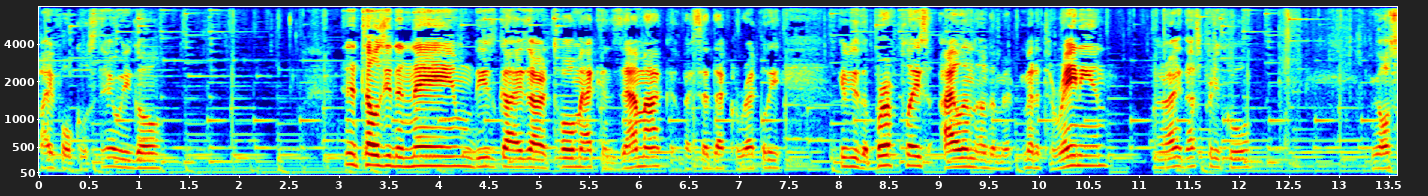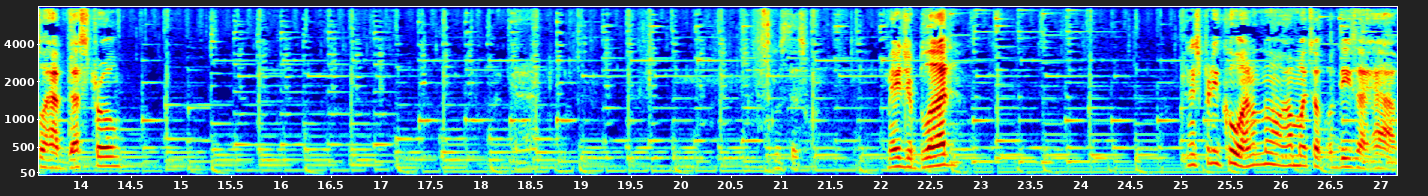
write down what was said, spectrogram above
bifocals. There we go. And it tells you the name. These guys are Tomac and Zamak, if I said that correctly. Gives you the birthplace, island of the Mediterranean. All right, that's pretty cool. We also have Destro. What's this one? Major Blood. And it's pretty cool. I don't know how much of, of these I have.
